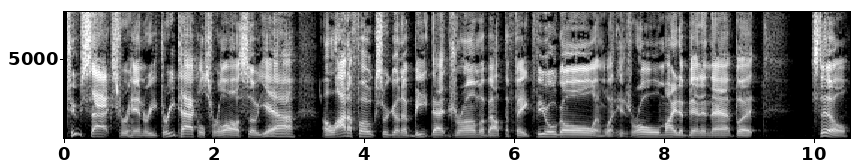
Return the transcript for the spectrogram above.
two sacks for Henry, three tackles for loss. So yeah, a lot of folks are going to beat that drum about the fake field goal and what his role might have been in that, but Still,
